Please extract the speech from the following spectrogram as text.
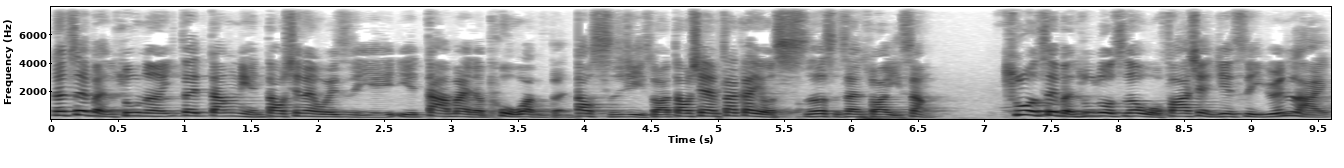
那这本书呢，在当年到现在为止也也大卖了破万本，到十几刷，到现在大概有十二十三刷以上。出了这本著作之后，我发现一件事，原来。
